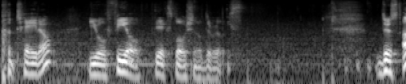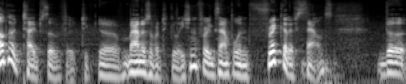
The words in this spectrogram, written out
potato, you will feel the explosion of the release. There's other types of uh, manners of articulation. For example, in fricative sounds, the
